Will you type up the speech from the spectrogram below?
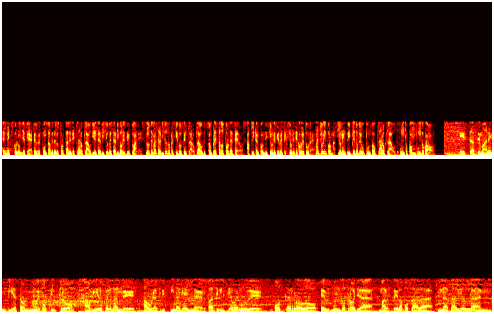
Telmex Colombia sea el responsable de los portales de Claro Cloud y el servicio de servidores virtuales. Los demás servicios ofrecidos en Claro Cloud son prestados por terceros. Aplican condiciones y restricciones de cobertura. Mayor información en www.clarocloud.com.co. Esta semana empieza un nuevo ciclo. Javier Fernández, Aura Cristina Gainer, Patricia Bermúdez, Oscar Rodo, Edmundo Troya, Marcela Posada, Natalia Durán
